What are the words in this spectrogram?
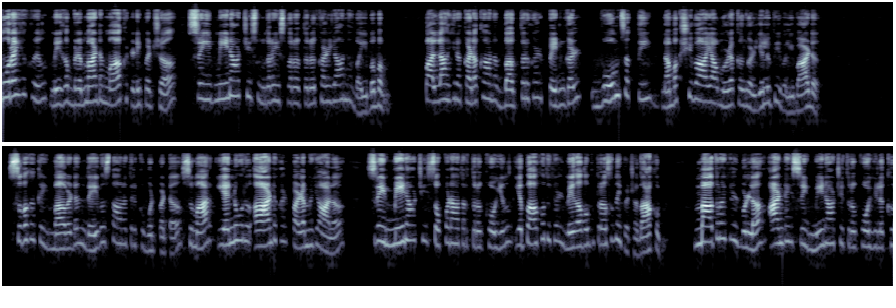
முறையூரில் மிக பிரம்மாண்டமாக நடைபெற்ற ஸ்ரீ மீனாட்சி சுந்தரேஸ்வரர் திருக்கல்யாண வைபவம். பல்லாயிரக்கணக்கான பக்தர்கள் பெண்கள் ஓம் சக்தி நமக்ஷிவாயா முழக்கங்கள் எழுப்பி வழிபாடு. சிவகங்கை மாவட்டம் தேவஸ்தானத்திற்கு உட்பட்ட சுமார் எண்ணூறு ஆண்டுகள் பழமையான ஸ்ரீ மீனாட்சி சொக்கநாதர் திருக்கோயில் இப்பகுதியில் மிகவும் பிரசித்தி பெற்றதாகும். மதுரையில் உள்ள அண்டை ஸ்ரீ மீனாட்சி திருக்கோயிலுக்கு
